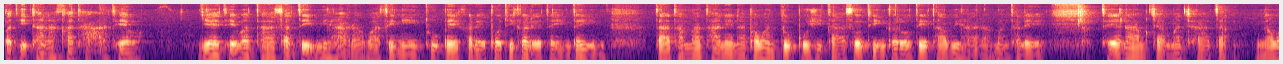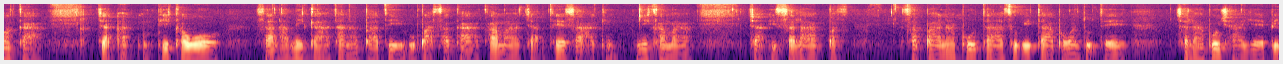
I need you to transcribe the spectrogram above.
ปฏิทานคาถาเทวเยเทวตาสันติวิหารวาสินีทูเปคะเรโพธิคะเรตหิงตหิงตาธรรมทานเนนะพระวันตุปูชิตาโสถิงกโรเตทาวิหารมันทะเล เทรามจะมัชชาจะนวากาจะอภิคโว สารมิกาธนปาติอุปัสกาคามาจะเทสานิคมาจะอิสลาปสปานาภูตาสุกิตาพวันตุเต ชลาปูชาเยปิ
